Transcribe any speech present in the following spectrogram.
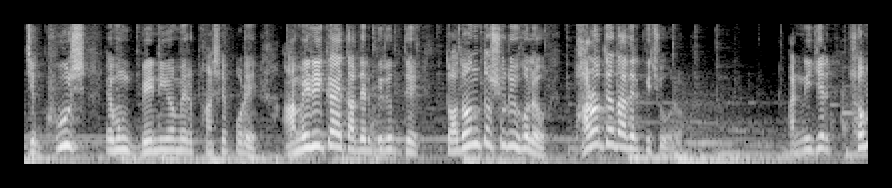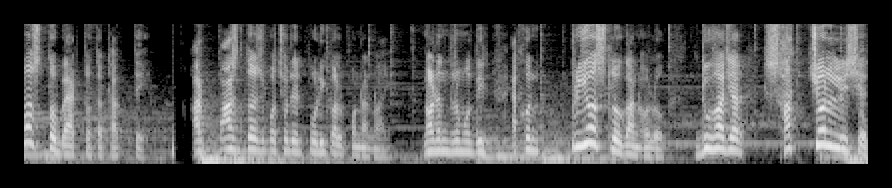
যে ঘুষ এবং বেনিয়মের ফাঁসে পড়ে আমেরিকায় তাদের বিরুদ্ধে তদন্ত শুরু হলেও ভারতে তাদের কিছু হলো আর নিজের সমস্ত ব্যর্থতা থাকতে আর পাঁচ দশ বছরের পরিকল্পনা নয়। নরেন্দ্র মোদীর এখন প্রিয় স্লোগান হলো দু হাজার সাতচল্লিশের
